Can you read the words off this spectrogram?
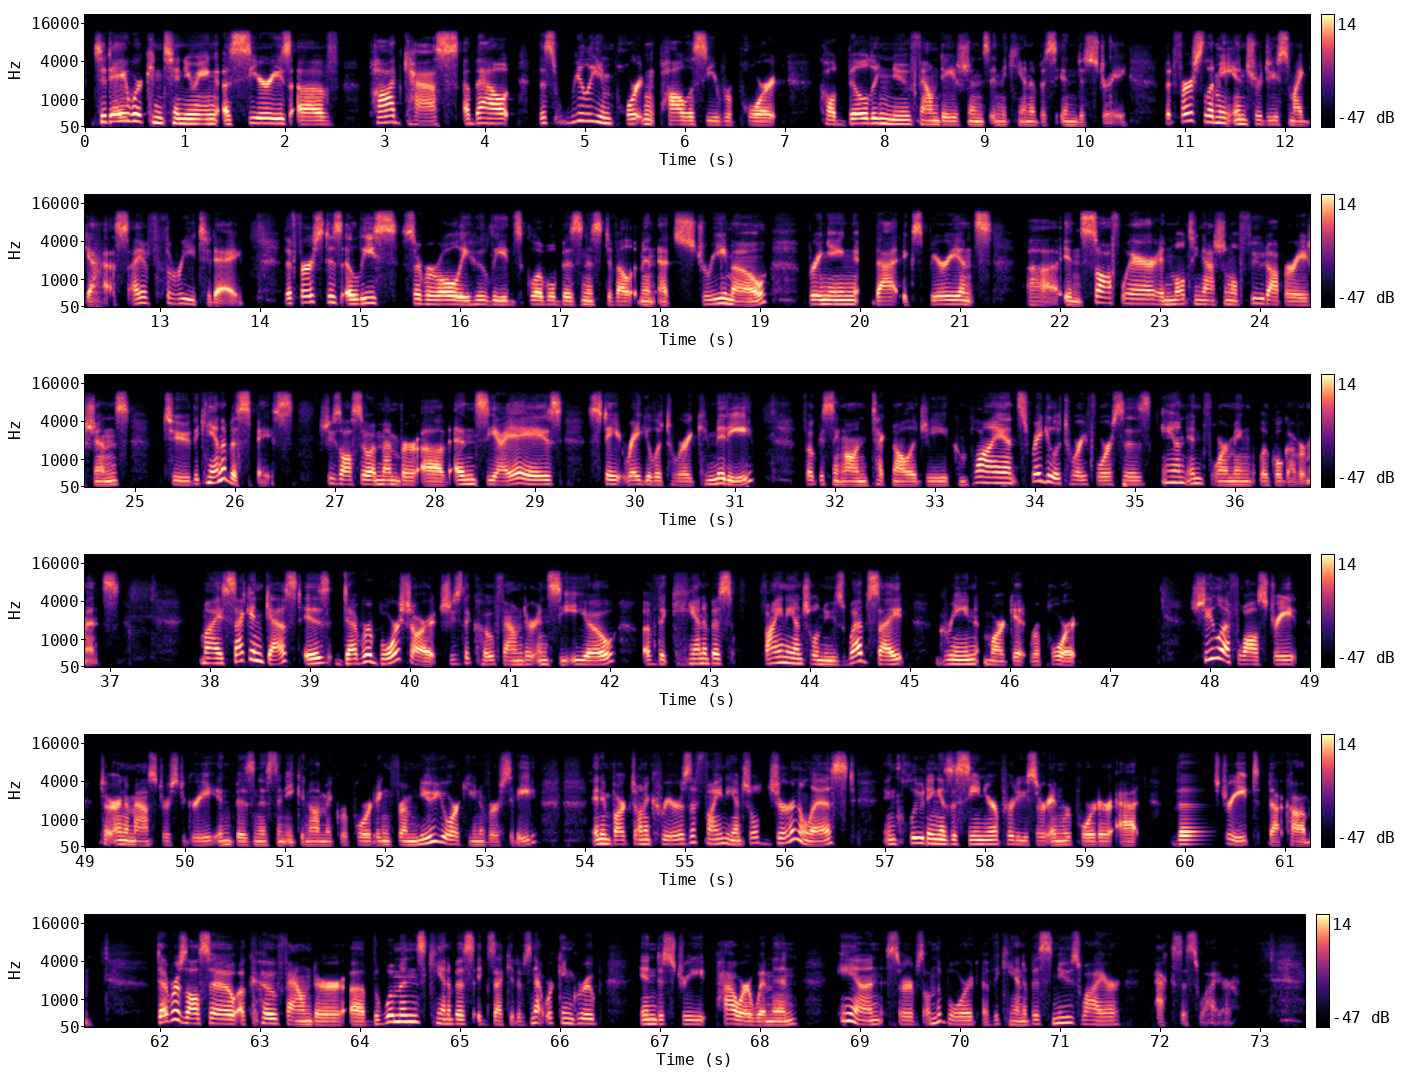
Today, we're continuing a series of podcasts about this really important policy report called Building New Foundations in the Cannabis Industry. But first, let me introduce my guests. I have three today. The first is Elise Cerberoli, who leads global business development at Streamo, bringing that experience uh, in software and multinational food operations to the cannabis space. She's also a member of NCIA's State Regulatory Committee, focusing on technology compliance, regulatory forces, and informing local governments. My second guest is Deborah Borchardt. She's the co founder and CEO of the cannabis financial news website, Green Market Report. She left Wall Street to earn a master's degree in business and economic reporting from New York University and embarked on a career as a financial journalist, including as a senior producer and reporter at thestreet.com. Deborah is also a co founder of the Women's Cannabis Executives Networking Group, Industry Power Women, and serves on the board of the Cannabis Newswire, AccessWire.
